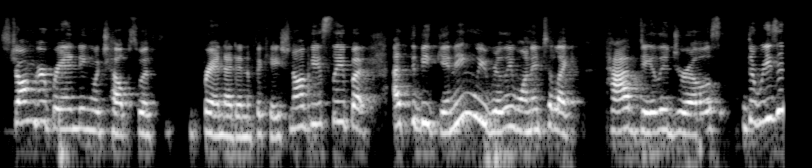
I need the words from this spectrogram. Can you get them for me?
stronger branding, which helps with brand identification, obviously. But at the beginning, we really wanted to like have daily drills. The reason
